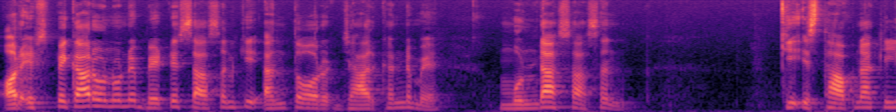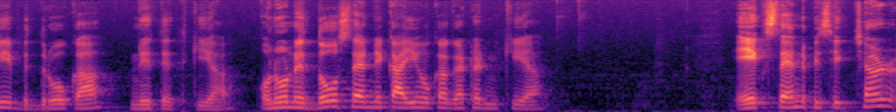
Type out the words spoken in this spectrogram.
और इस प्रकार उन्होंने ब्रिटिश शासन के अंत और झारखंड में मुंडा शासन की स्थापना के लिए विद्रोह का नेतृत्व किया। उन्होंने दो सैन्य इकाइयों का गठन किया। एक सैन्य प्रशिक्षण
